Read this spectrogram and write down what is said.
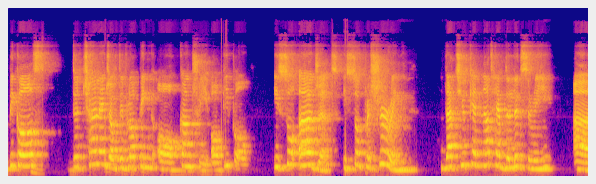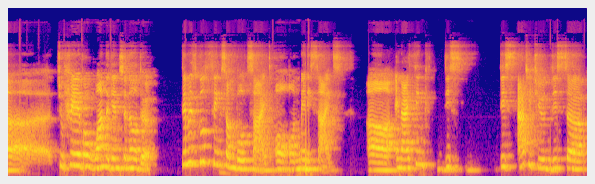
Because hmm. the challenge of developing our country or people is so urgent, is so pressuring that you cannot have the luxury uh, to favor one against another. There is good things on both sides or on many sides, uh, and I think this this attitude, this uh,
